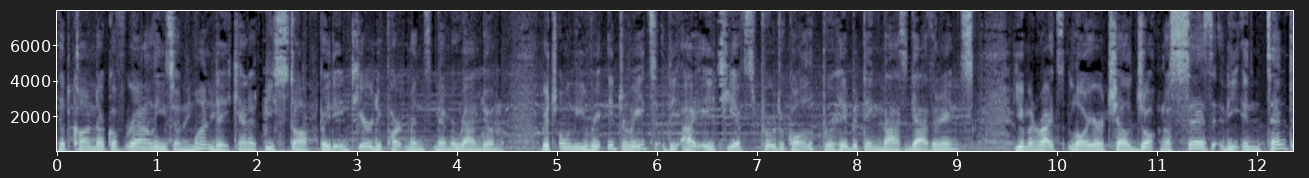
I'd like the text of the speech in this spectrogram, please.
that conduct of rallies on Monday cannot be stopped by the Interior Department's memorandum, which only reiterates the IATF's protocol prohibiting mass gatherings. Human rights lawyer Chel Diokno says the intent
